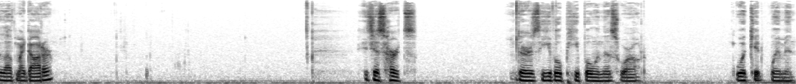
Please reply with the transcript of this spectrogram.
I love my daughter. It just hurts. There's evil people in this world, wicked women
